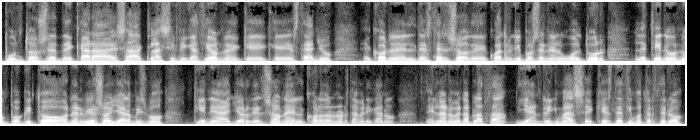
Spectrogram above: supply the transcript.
puntos de cara a esa clasificación clasificación eh, que, este año eh, con el descenso de cuatro equipos en el World Tour le tiene un, un poquito nervioso y ahora mismo tiene a Jorgensen, el corredor norteamericano, en la novena plaza y a Enric Mas, eh, que es décimo tercero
